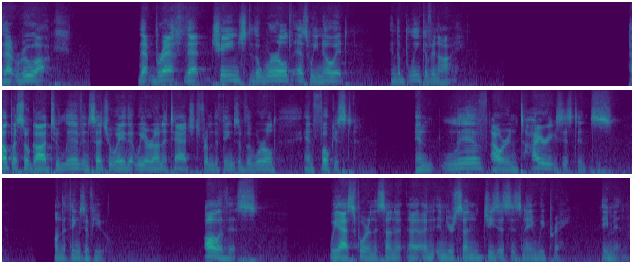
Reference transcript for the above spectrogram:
That Ruach, that breath that changed the world as we know it in the blink of an eye. Help us, O oh God, to live in such a way that we are unattached from the things of the world and focused and live our entire existence on the things of you. All of this we ask for in the son uh, uh in your son Jesus' name we pray. Amen.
